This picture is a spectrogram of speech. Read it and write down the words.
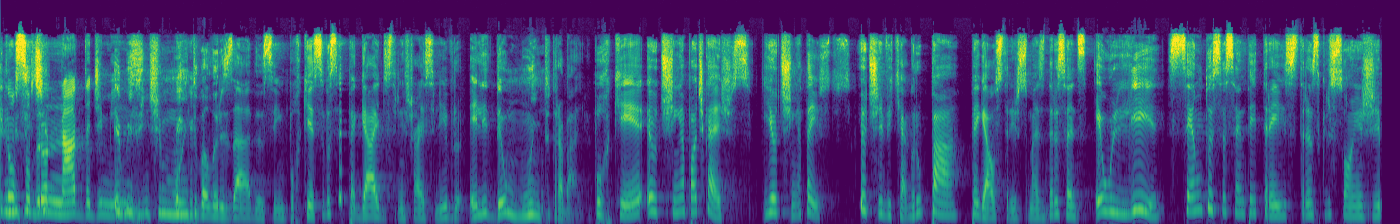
E não sobrou senti, nada de mim. Eu me senti muito valorizada, assim, porque se você pegar e destrinchar esse livro, ele deu muito trabalho. Porque eu tinha podcasts e eu tinha textos. Eu tive que agrupar, pegar os trechos mais interessantes. Eu li 163 transcrições de,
